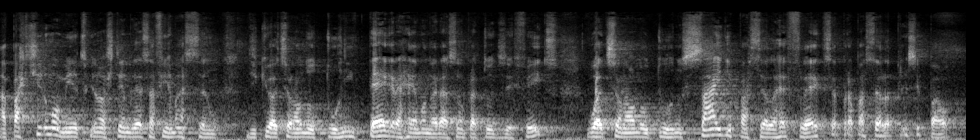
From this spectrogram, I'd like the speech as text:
A partir do momento que nós temos essa afirmação de que o adicional noturno integra a remuneração para todos os efeitos, o adicional noturno sai de parcela reflexa para parcela principal.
